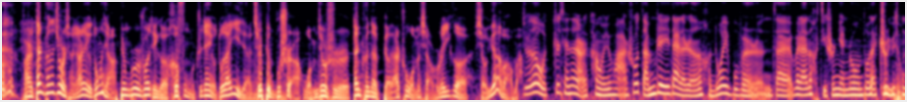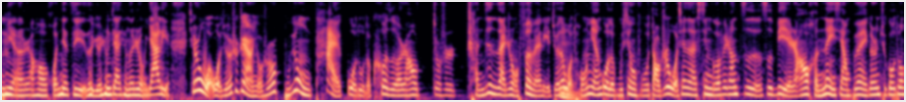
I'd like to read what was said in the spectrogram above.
反正单纯的就是想要这个东西啊，并不是说这个和父母之间有多大意见，其实并不是啊，我们就是单纯的表达出我们小时候的一个小愿望吧。觉得我之前在哪儿看过一句话，说咱们这一代的人，很多一部分人在未来的几十年中都在治愈童年，然后缓解自己的原生家庭的这种压力。其实我我觉得是这样，有时候不用太过度的苛责，然后就是沉浸在这种氛围里，觉得我嗯童年过得不幸福，导致我现在性格非常自自闭，然后很内向，不愿意跟人去沟通。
